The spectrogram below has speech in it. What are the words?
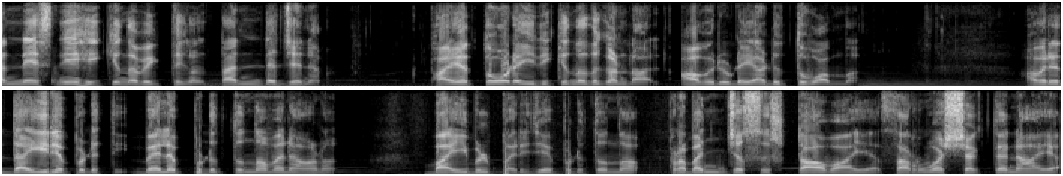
തന്നെ സ്നേഹിക്കുന്ന വ്യക്തികൾ തന്റെ ജനം ഭയത്തോടെ ഇരിക്കുന്നത് കണ്ടാൽ അവരുടെ അടുത്ത് വന്ന് അവരെ ധൈര്യപ്പെടുത്തി ബലപ്പെടുത്തുന്നവനാണ്. ബൈബിൾ പരിചയപ്പെടുത്തുന്ന പ്രപഞ്ച സൃഷ്ടാവായ സർവശക്തനായ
